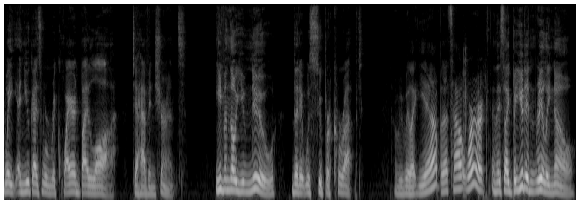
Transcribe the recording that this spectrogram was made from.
wait and you guys were required by law to have insurance even though you knew that it was super corrupt. And we'd be like yeah but that's how it worked. And it's like but you didn't really know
